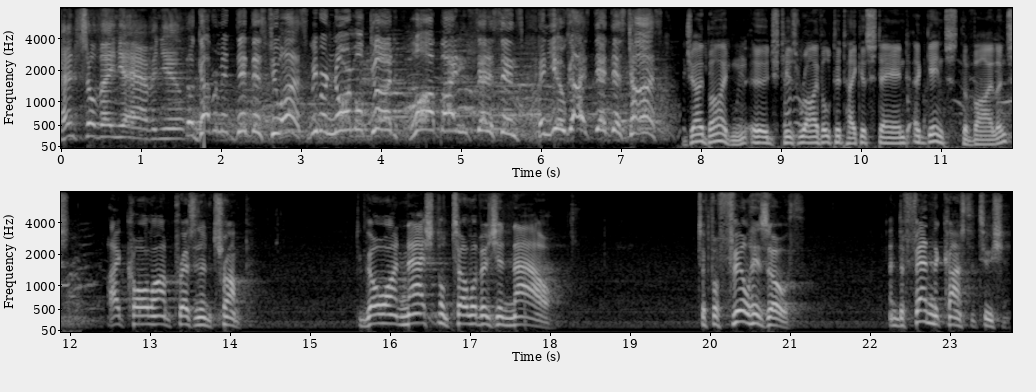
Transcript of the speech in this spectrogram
Pennsylvania Avenue. The government did this to us. We were normal, good, law abiding citizens, and you guys did this to us. Joe Biden urged his rival to take a stand against the violence. I call on President Trump to go on national television now to fulfill his oath and defend the Constitution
